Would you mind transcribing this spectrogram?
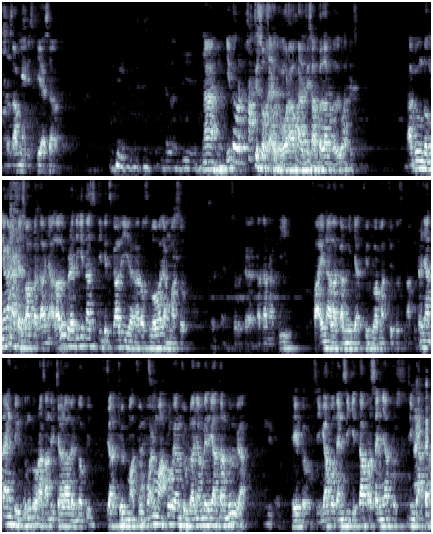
Usah miris biasa. Nah, itu hadis sahih itu orang hadis sabalan itu hadis. Tapi untungnya kan ada sahabat tanya, lalu berarti kita sedikit sekali ya Rasulullah yang masuk surga. Kata Nabi, Fa'ina ala kami yakjud wa makjud Ternyata yang dihitung itu orang santri jalalain tapi yakjud makjud makhluk yang jumlahnya miliaran dulu ya itu sehingga potensi kita persennya terus tingkat.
